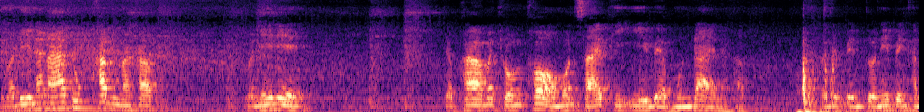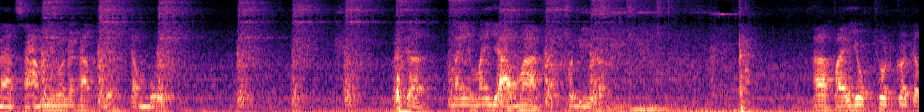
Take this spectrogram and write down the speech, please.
สวัสดีนะนะทุกท่านนะครับ วันนี้นี่ จะพามาชมท่อม้วนสาย PE แบบหมุนได้นะครับ ก็จะเป็นตัวนี้เป็นขนาด 3 นิ้วนะครับแบบจัมโบ้ก็จะไม่ไม่ยาวมากครับพอดีครับถ้าไปยกชุดก็จะ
